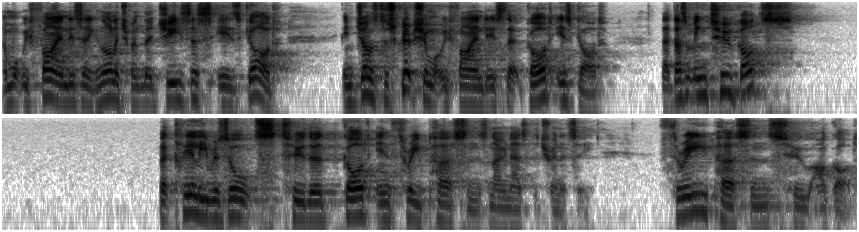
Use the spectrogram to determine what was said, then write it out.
And what we find is an acknowledgement that Jesus is God. In John's description, what we find is that God is God. That doesn't mean two gods, but clearly results to the God in three persons known as the Trinity. Three persons who are God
